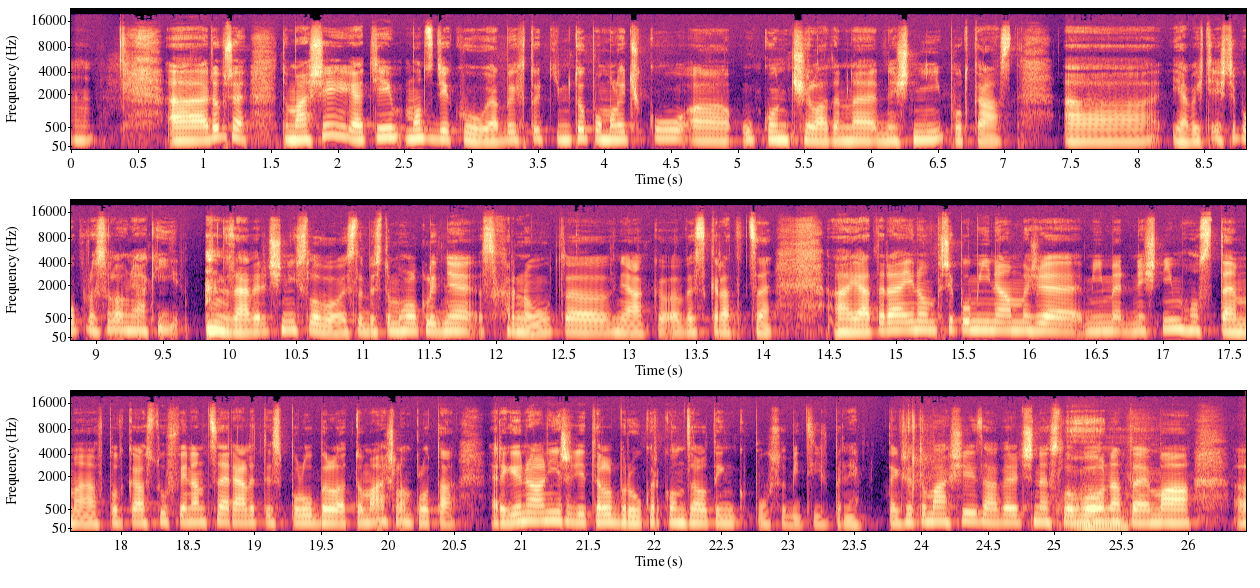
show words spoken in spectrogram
Uh, dobře, Tomáši, já ti moc děkuju. Já bych to tímto pomaličku uh, ukončila, tenhle dnešní podcast. Uh, já bych tě ještě poprosila o nějaký závěrečný slovo, jestli bys to mohl klidně schrnout uh, nějak ve zkratce. Uh, já teda jenom připomínám, že mým dnešním hostem v podcastu Finance reality spolu byl Tomáš Lamplota, regionální ředitel Broker Consulting působící v Brně. Takže Tomáši, závěrečné slovo um. na téma uh,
